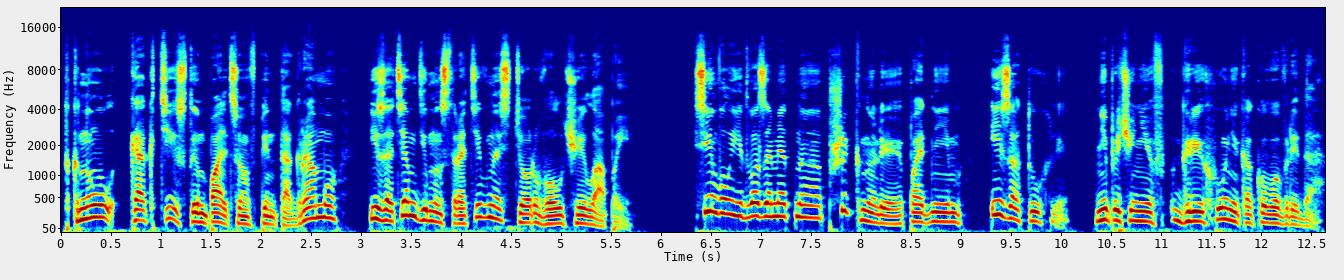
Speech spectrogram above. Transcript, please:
ткнул когтистым пальцем в пентаграмму и затем демонстративно стер волчьей лапой. Символы едва заметно пшикнули под ним и затухли, не причинив греху никакого вреда.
